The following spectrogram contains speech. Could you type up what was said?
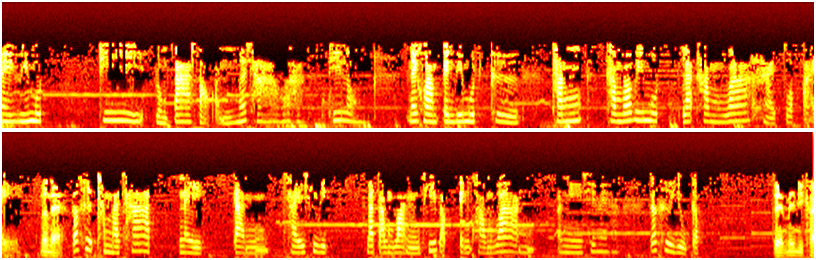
ในวิมุตที่หลวงตาสอนเมื่อเช้าอะค่ะที่ลงในความเป็นวิมุตคือทั้งคำว่าวิมุตและคำว่าหายตัวไปนั่นแหละก็คือธรรมชาติในการใช้ชีวิตประจำวันที่แบบเป็นความว่างอันนี้ใช่ไหมคะก็คืออยู่กับ แต่ไม่มีใคร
